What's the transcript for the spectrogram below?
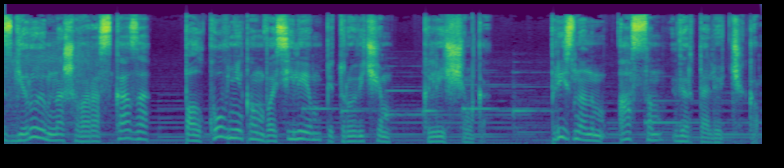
с героем нашего рассказа, полковником Василием Петровичем Клещенко, признанным асом-вертолетчиком.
